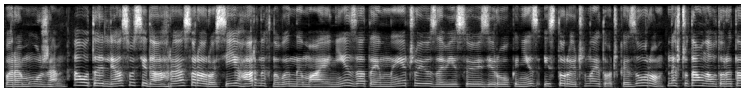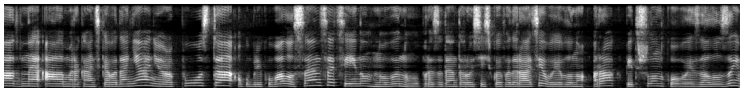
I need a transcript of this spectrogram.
переможе. А от для сусіда агресора Росії гарних новин немає ні за таємничою завісою зірок, ні з історичної точки зору. Нещодавно авторитетне американське видання New York Post опублікувало сенсаційну новину. У президента Російської Федерації виявлено рак підшлункової залози.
